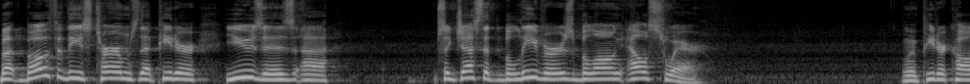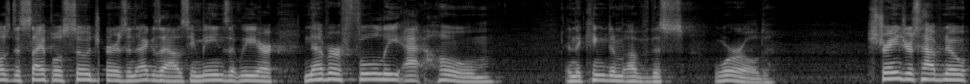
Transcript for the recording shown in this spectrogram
But both of these terms that Peter uses uh, suggests that believers belong elsewhere. When Peter calls disciples sojourners and exiles, he means that we are never fully at home in the kingdom of this world. Strangers have no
